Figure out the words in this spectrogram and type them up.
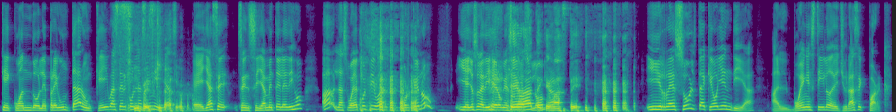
que cuando le preguntaron qué iba a hacer con las pues semillas, ella se, sencillamente le dijo, ah, las voy a cultivar, ¿por qué no? Y ellos le dijeron, ¿Qué te quemaste. y resulta que hoy en día al buen estilo de Jurassic Park,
